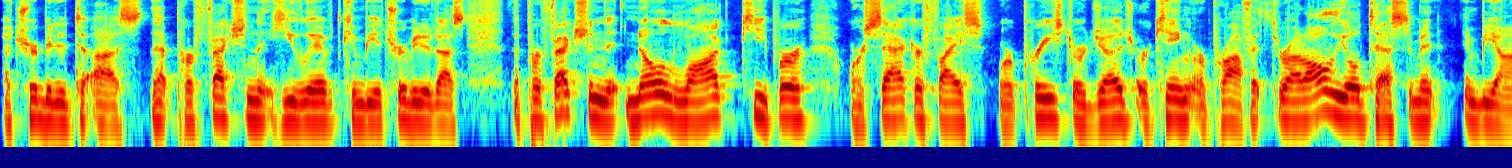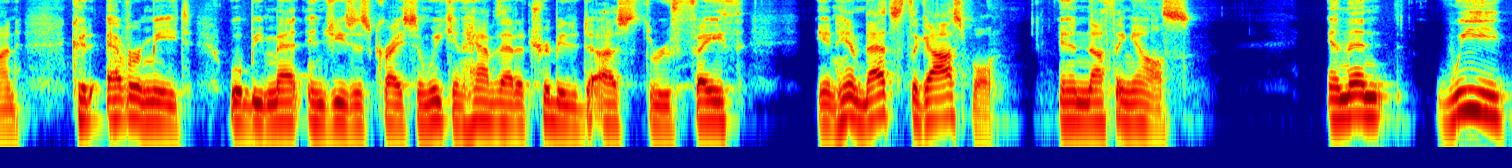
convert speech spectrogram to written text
attributed to us. That perfection that he lived can be attributed to us. The perfection that no law keeper or sacrifice or priest or judge or king or prophet throughout all the Old Testament and beyond could ever meet will be met in Jesus Christ. And we can have that attributed to us through faith in him. That's the gospel and nothing else. And then we,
